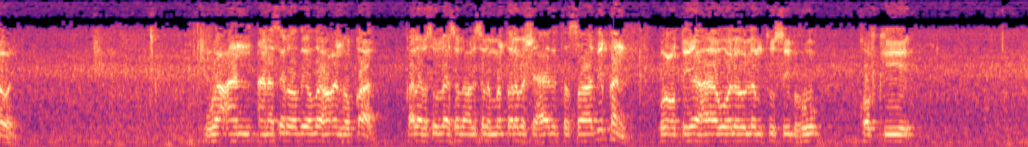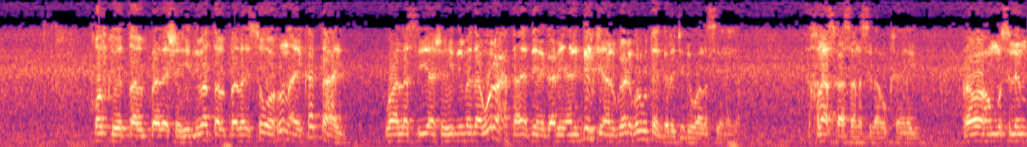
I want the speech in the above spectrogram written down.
awan وعn أنس رضي الله عنه qاaل qاla رsuل الlhi صلى اه عليه وسلم mن طلبa شhaهاadةa صاadقا أعطiyahaa walow lam tusibhu qofkii qofkii dalbada shahiidnimo dalbada isagoo run ay ka tahay waa la siiyaa shahiidnimadaa walow xataa haddayna gaadhin yani dilkii aanu gaadhin kolku tahay darajadii waa la siinaya ikhlaaskaasaana sidaa u keenay rawaahu muslim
